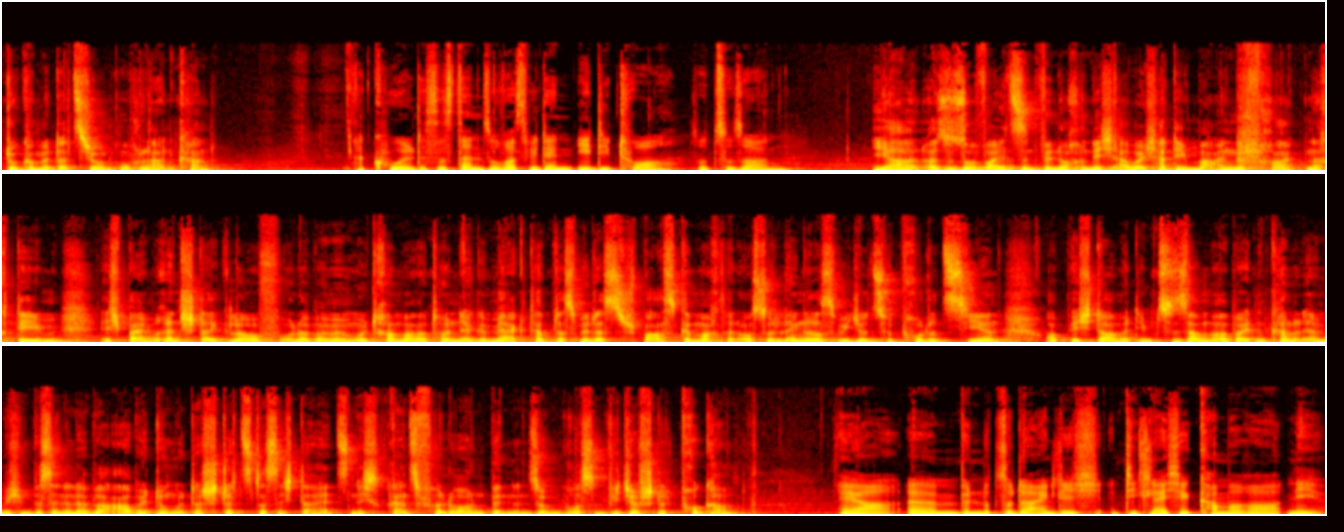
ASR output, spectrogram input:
Dokumentation hochladen kann. Ah, cool, das ist dann sowas wie dein Editor sozusagen. Ja, also so weit sind wir noch nicht, aber ich hatte ihn mal angefragt, nachdem ich beim Rennsteiglauf oder bei meinem Ultramarathon ja gemerkt habe, dass mir das Spaß gemacht hat, auch so ein längeres Video zu produzieren, ob ich da mit ihm zusammenarbeiten kann und er mich ein bisschen in der Bearbeitung unterstützt, dass ich da jetzt nicht ganz verloren bin in so einem großen Videoschnittprogramm. Ja, ähm, benutzt du da eigentlich die gleiche Kamera? Nee,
